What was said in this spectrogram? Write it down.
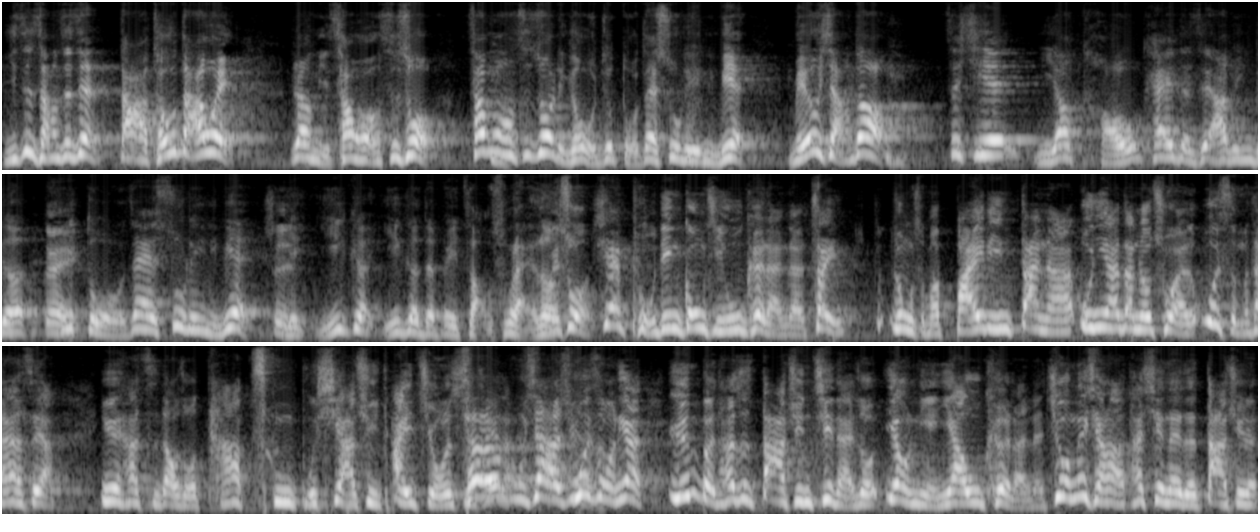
一字长城镇打头打尾，让你仓皇失措。仓皇失措了以后，我就躲在树林里面。没有想到。这些你要逃开的这阿兵哥，你躲在树林里面，也一个一个的被找出来了。没错，现在普丁攻击乌克兰呢，在用什么白磷弹啊、温压弹都出来了。为什么他要这样？因为他知道说他撑不下去太久的时间了，撑不下去。为什么？你看，原本他是大军进来之后要碾压乌克兰的，结果没想到他现在的大军呢，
